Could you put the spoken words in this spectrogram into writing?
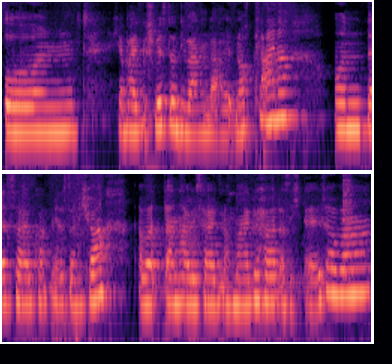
Und ich habe halt Geschwister und die waren da halt noch kleiner. Und deshalb konnten wir das dann nicht hören. Aber dann habe ich es halt nochmal gehört, als ich älter war.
